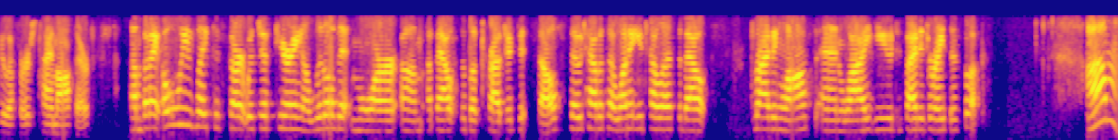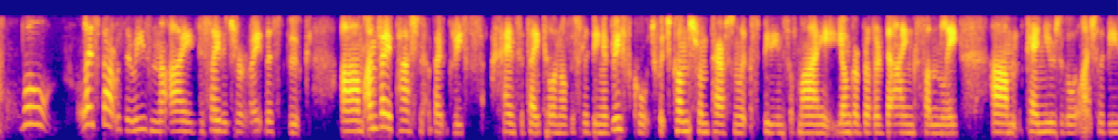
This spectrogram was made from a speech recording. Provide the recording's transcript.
to a first time author. Um, but I always like to start with just hearing a little bit more um, about the book project itself. So, Tabitha, why don't you tell us about Thriving Loss and why you decided to write this book? Um, well, let's start with the reason that I decided to write this book. Um, I'm very passionate about grief, hence the title, and obviously being a grief coach, which comes from personal experience of my younger brother dying suddenly um, 10 years ago. It'll actually be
